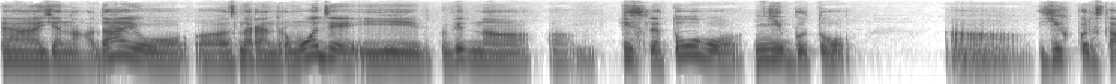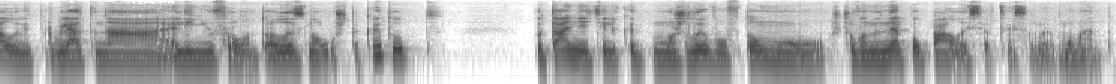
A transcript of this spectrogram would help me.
Е, Я нагадаю е, з Нарендро Моді, і відповідно після того, нібито їх перестали відправляти на лінію фронту. Але знову ж таки, тут питання тільки можливо в тому, що вони не попалися в цей самий момент.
